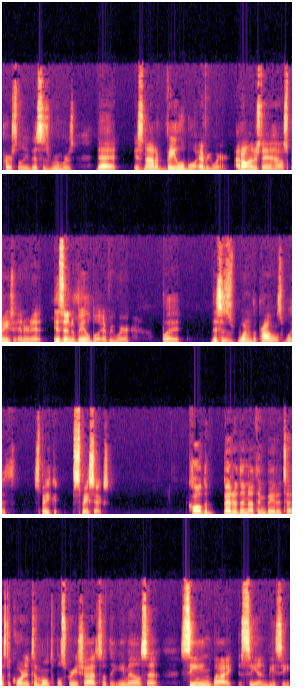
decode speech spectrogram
personally, this is rumors that it's not available everywhere. I don't understand how space internet isn't available everywhere, but this is one of the problems with space, SpaceX. Called the Better Than Nothing beta test, according to multiple screenshots of the email sent seen by CNBC.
